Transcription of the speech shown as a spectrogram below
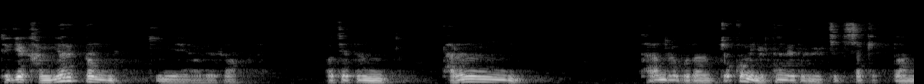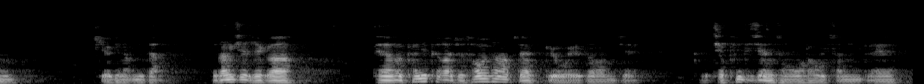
되게 강렬했던 느낌이에요. 그래서 어쨌든 다른 사람들보다는 조금 인터넷을 일찍 시작했던 기억이 납니다. 그 당시에 제가 대학을 편입해가지고 서울산업대학교에서 이제 그 제품 디자인 전공을 하고 있었는데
